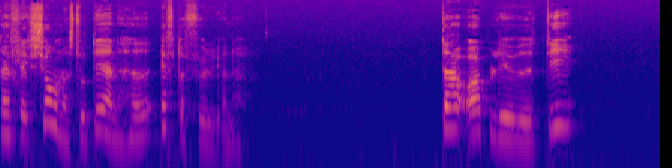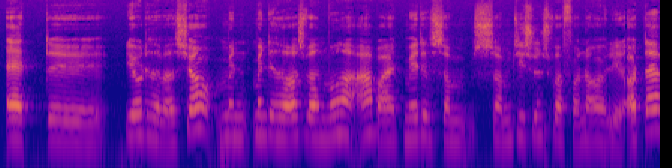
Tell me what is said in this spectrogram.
refleksioner, studerende havde efterfølgende, der oplevede de, at øh, jo, det havde været sjovt, men, men det havde også været en måde at arbejde med det, som, som de synes var fornøjeligt. Og der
